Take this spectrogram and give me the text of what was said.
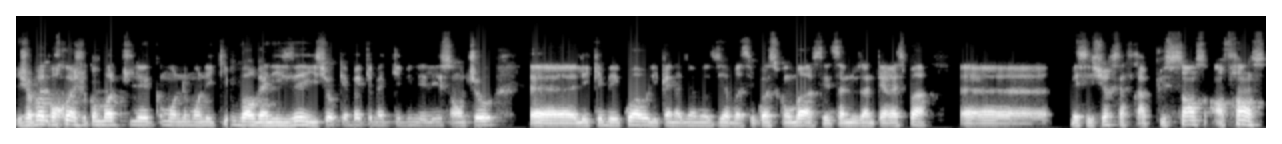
je ne vois pas pourquoi je comment mon équipe va organiser ici au Québec et mettre Kevin Lely Sancho. Euh, les Québécois ou les Canadiens vont se dire bah, c'est quoi ce combat? Ça ne nous intéresse pas. Euh, mais c'est sûr que ça fera plus sens en France.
